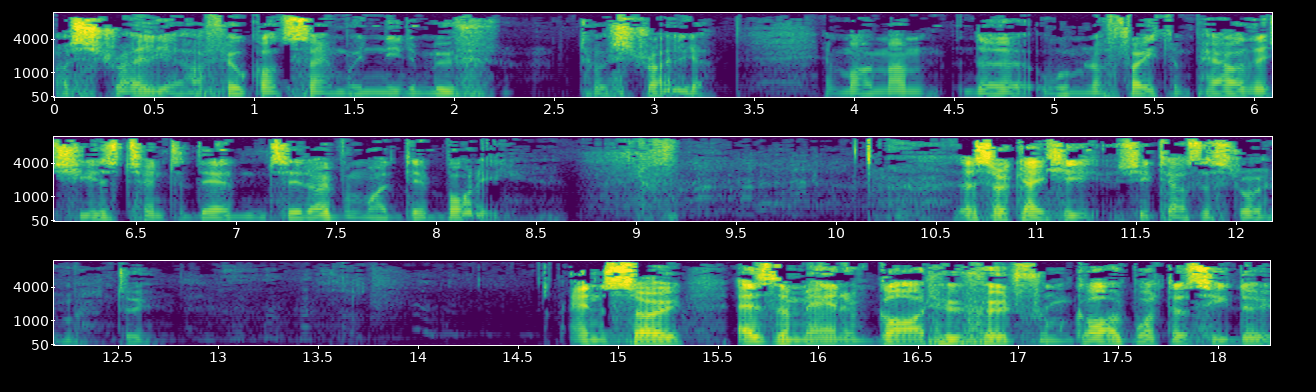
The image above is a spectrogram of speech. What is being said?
Australia. I feel God saying we need to move to Australia. And my mum, the woman of faith and power that she is, turned to dad and said, over my dead body. That's okay. She, she tells the story too. And so, as the man of God who heard from God, what does he do?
